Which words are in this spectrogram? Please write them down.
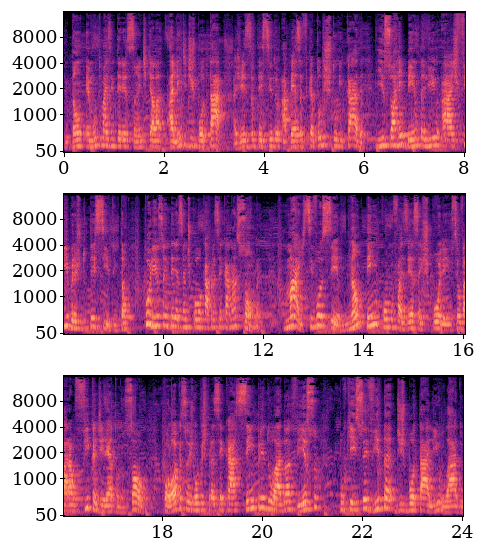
Então é muito mais interessante que ela, além de desbotar, às vezes o tecido, a peça fica toda esturricada e isso arrebenta ali as fibras do tecido. Então, por isso é interessante colocar para secar na sombra. Mas se você não tem como fazer essa escolha e o seu varal fica direto no sol, coloca suas roupas para secar sempre do lado avesso porque isso evita desbotar ali o lado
